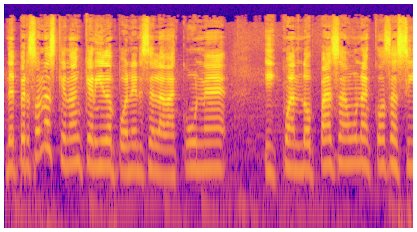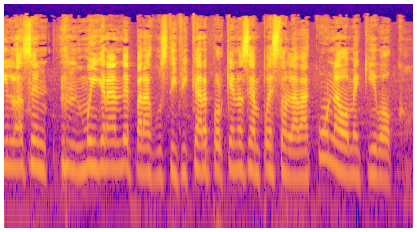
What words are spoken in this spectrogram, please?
de personas que no han querido ponerse la vacuna y cuando pasa una cosa así lo hacen muy grande para justificar por qué no se han puesto la vacuna o me equivoco.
